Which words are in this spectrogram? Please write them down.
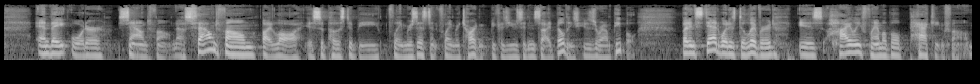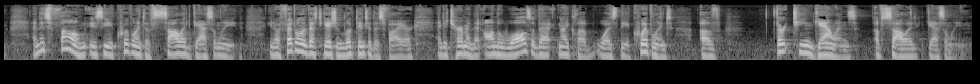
and they order sound foam. Now, sound foam by law is supposed to be flame resistant, flame retardant, because you use it inside buildings, you use it around people. But instead, what is delivered is highly flammable packing foam. And this foam is the equivalent of solid gasoline. You know, a federal investigation looked into this fire and determined that on the walls of that nightclub was the equivalent of 13 gallons of solid gasoline.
